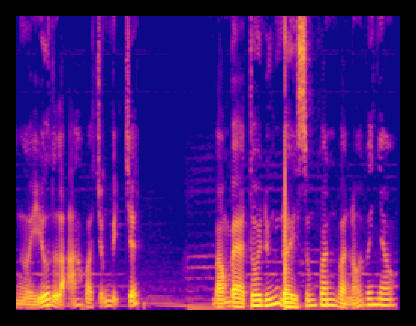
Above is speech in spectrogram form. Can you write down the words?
người yếu lả và chuẩn bị chết. Bạn bè tôi đứng đầy xung quanh và nói với nhau,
